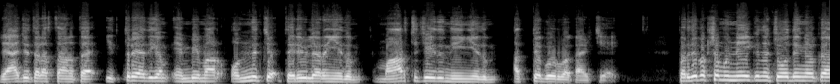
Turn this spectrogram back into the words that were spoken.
രാജ്യതലസ്ഥാനത്ത് ഇത്രയധികം എം പിമാർ ഒന്നിച്ച് തെരുവിലിറങ്ങിയതും മാർച്ച് ചെയ്തു നീങ്ങിയതും അത്യപൂർവ കാഴ്ചയായി. പ്രതിപക്ഷം ഉന്നയിക്കുന്ന ചോദ്യങ്ങൾക്ക്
